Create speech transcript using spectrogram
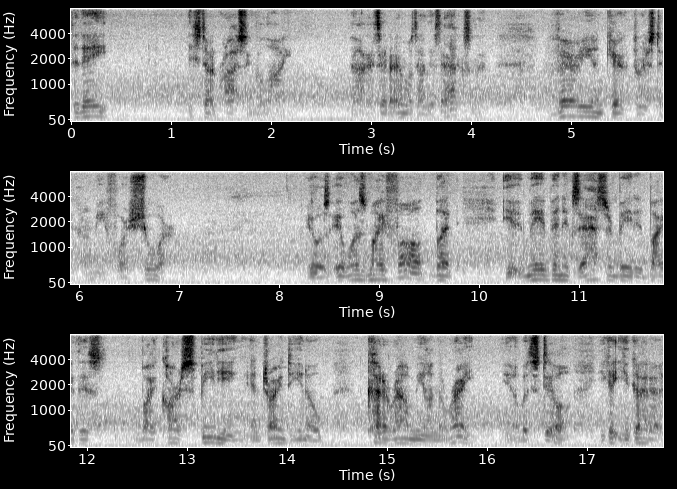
today they start crossing the line. Now, like I said, I almost had this accident. Very uncharacteristic for me, for sure. It was it was my fault, but it may have been exacerbated by this by cars speeding and trying to you know cut around me on the right. You know, but still, you got you gotta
